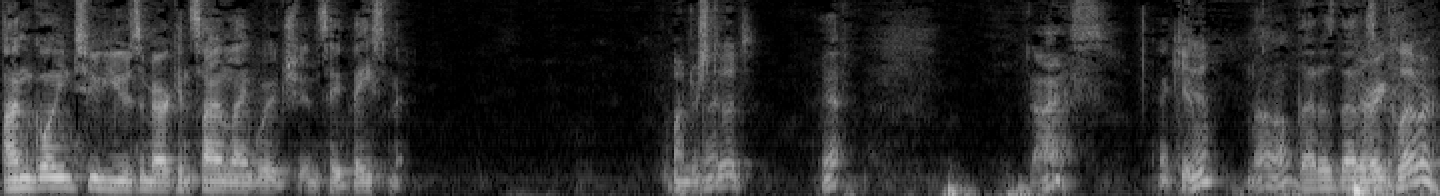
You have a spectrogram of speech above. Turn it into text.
I'm going to use American Sign Language and say basement. Understood. Yeah. Nice. Thank you. Yeah. No, no, that is that is Very clever.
